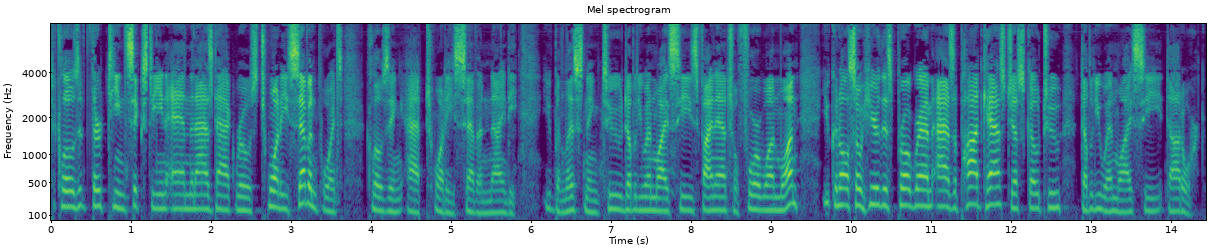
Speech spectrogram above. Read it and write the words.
to close at 1316 and the Nasdaq rose 27 points, closing at 2790. You've been listening to WNYC's Financial 411. You can also hear this program as a podcast. Just go to wnyc.org.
